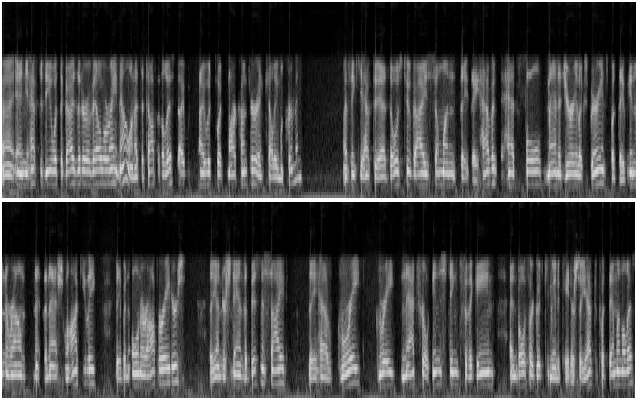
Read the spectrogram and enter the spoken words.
uh, and you have to deal with the guys that are available right now. And at the top of the list, I would I would put Mark Hunter and Kelly McCrimmon. I think you have to add those two guys. Someone they they haven't had full managerial experience, but they've in and around the National Hockey League. They've been owner operators. They understand the business side. They have great great natural instinct for the game, and both are good communicators. So you have to put them on the list.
